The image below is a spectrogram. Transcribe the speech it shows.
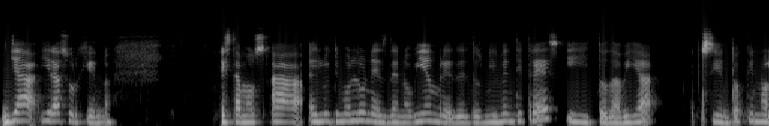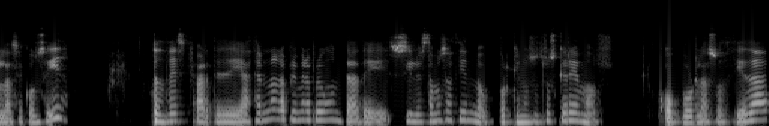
ya irá surgiendo. Estamos a el último lunes de noviembre del 2023 y todavía siento que no las he conseguido. Entonces, aparte de hacernos la primera pregunta de si lo estamos haciendo porque nosotros queremos o por la sociedad,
